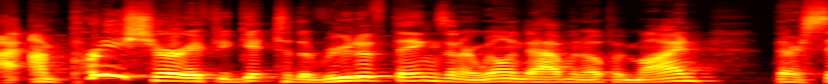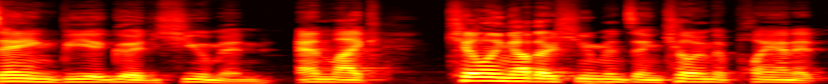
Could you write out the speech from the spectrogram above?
I, I'm pretty sure if you get to the root of things and are willing to have an open mind, they're saying be a good human. And like killing other humans and killing the planet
